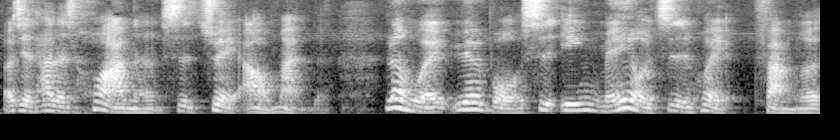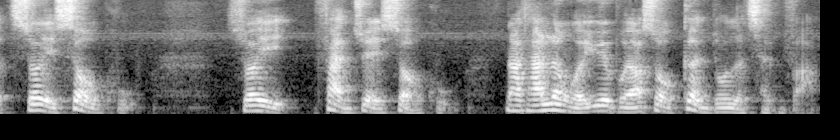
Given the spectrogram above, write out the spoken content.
而且他的话呢是最傲慢的，认为约伯是因没有智慧，反而所以受苦，所以犯罪受苦，那他认为约伯要受更多的惩罚。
